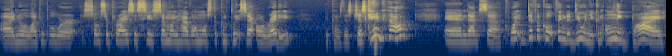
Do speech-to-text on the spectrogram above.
I know a lot of people were so surprised to see someone have almost the complete set already because this just came out and that's a quite difficult thing to do when you can only buy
